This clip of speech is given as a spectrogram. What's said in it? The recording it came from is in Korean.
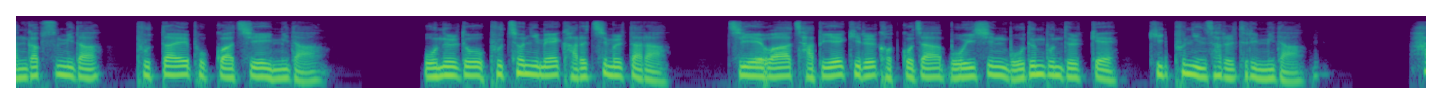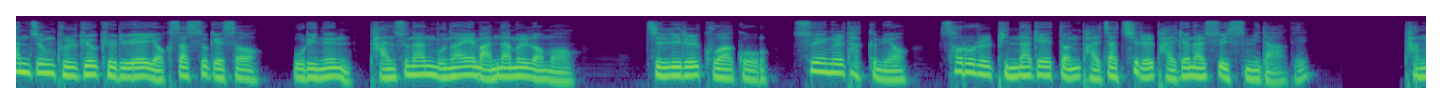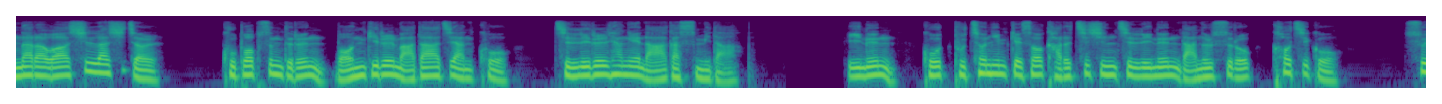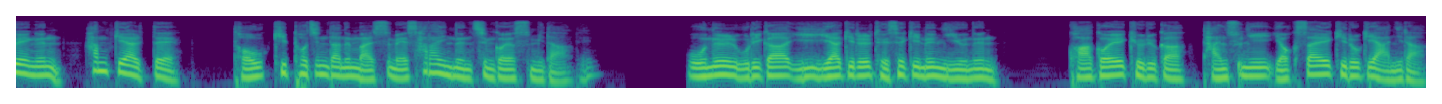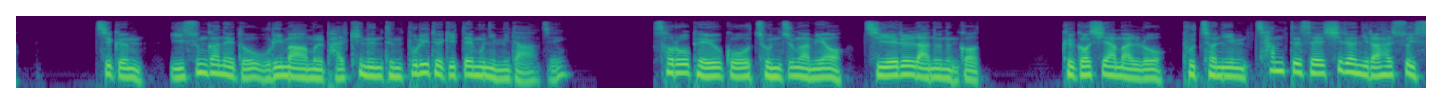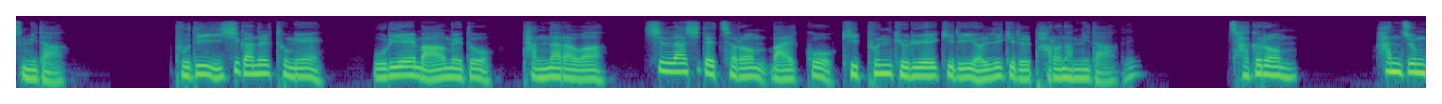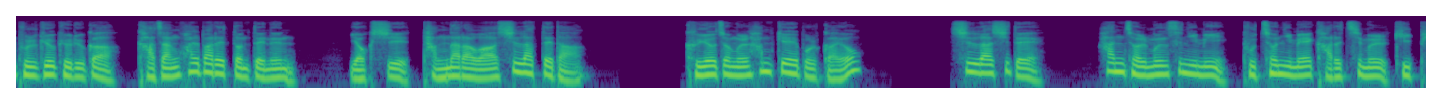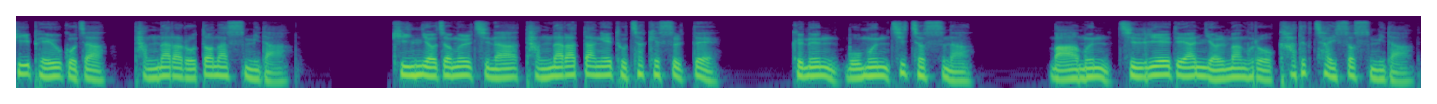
반갑습니다. 붓다의 복과 지혜입니다. 오늘도 부처님의 가르침을 따라 지혜와 자비의 길을 걷고자 모이신 모든 분들께 깊은 인사를 드립니다. 한중 불교 교류의 역사 속에서 우리는 단순한 문화의 만남을 넘어 진리를 구하고 수행을 닦으며 서로를 빛나게 했던 발자취를 발견할 수 있습니다. 당나라와 신라 시절 구법승들은 먼 길을 마다하지 않고 진리를 향해 나아갔습니다. 이는 곧 부처님께서 가르치신 진리는 나눌수록 커지고 수행은 함께할 때 더욱 깊어진다는 말씀에 살아있는 증거였습니다. 오늘 우리가 이 이야기를 되새기는 이유는 과거의 교류가 단순히 역사의 기록이 아니라 지금 이 순간에도 우리 마음을 밝히는 등불이 되기 때문입니다. 서로 배우고 존중하며 지혜를 나누는 것. 그것이야말로 부처님 참뜻의 실현이라 할 수 있습니다. 부디 이 시간을 통해 우리의 마음에도 당나라와 신라 시대처럼 맑고 깊은 교류의 길이 열리기를 발언합니다. 자 그럼 한중 불교 교류가 가장 활발했던 때는 역시 당나라와 신라 때다. 그 여정을 함께 해볼까요? 신라 시대 한 젊은 스님이 부처님의 가르침을 깊이 배우고자 당나라로 떠났습니다. 긴 여정을 지나 당나라 땅에 도착했을 때 그는 몸은 지쳤으나 마음은 진리에 대한 열망으로 가득 차 있었습니다.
